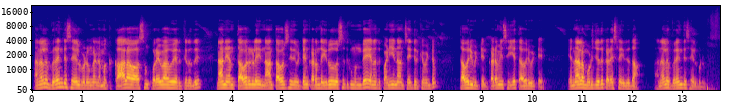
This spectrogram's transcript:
அதனால் விரைந்து செயல்படுங்கள். நமக்கு கால அவகாசம் குறைவாகவே இருக்கிறது. நான் என் தவறுகளை நான் தவறு செய்துவிட்டேன் கடந்த இருபது வருஷத்துக்கு முன்பே எனது பணியை நான் செய்திருக்க வேண்டும். தவறிவிட்டேன். கடமை செய்ய தவறிவிட்டேன். என்னால் முடிஞ்சது கடைசியில் இதுதான். அதனால் விரைந்து செயல்படுங்கள்.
